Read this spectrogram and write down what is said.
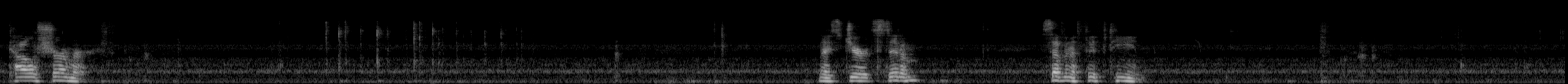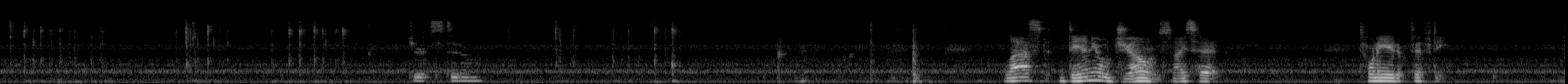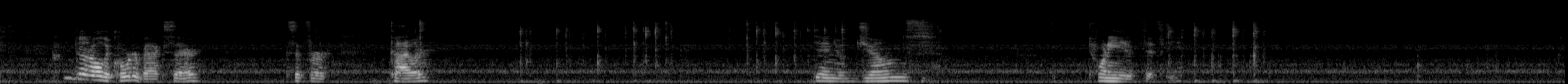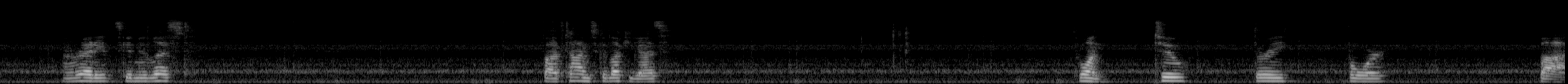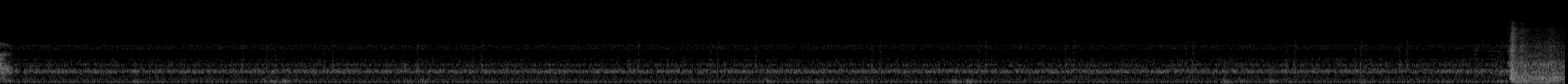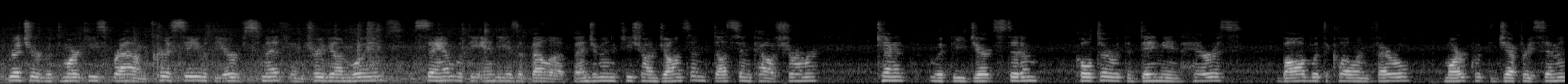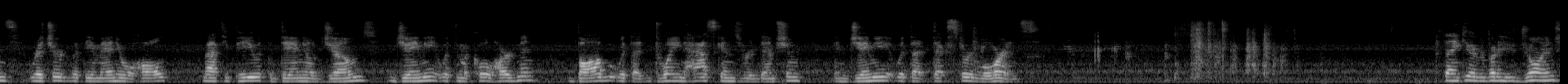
Kyle Shurmur. Nice Jarrett Stidham. 7 of 15. Jarrett Stidham. Last, Daniel Jones. Nice hit. 28 of 50. Got all the quarterbacks there, except for Kyler. Daniel Jones, 28 of 50. Alrighty, let's get a new list. Five times. Good luck, you guys. It's one, two, three, four, five. Richard with Marquise Brown, Chris C with the Irv Smith and Trayveon Williams, Sam with the Andy Isabella, Benjamin KeeSean Johnson, Dustin Kyle Shurmur, Kenneth with the Jarrett Stidham, Coulter with the Damien Harris, Bob with the Clelin Ferrell, Mark with the Jeffrey Simmons, Richard with the Emmanuel Hall, Matthew P with the Daniel Jones, Jamie with the Mecole Hardman, Bob with that Dwayne Haskins redemption, and Jamie with that Dexter Lawrence. Thank you everybody who joined.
